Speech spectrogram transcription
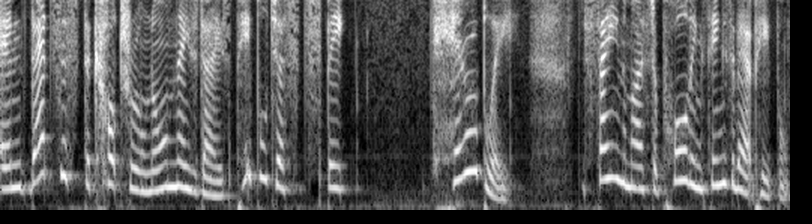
And that's just the cultural norm these days. People just speak terribly, saying the most appalling things about people.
